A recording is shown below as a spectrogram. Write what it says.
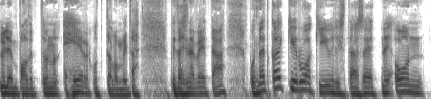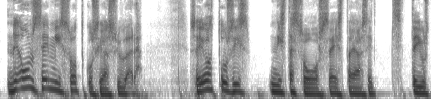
ylenpaltettuna herkuttelu, mitä, mitä siinä vetää. Mutta näitä kaikki ruokia yhdistää se, että ne on, ne on semisotkuisia syödä. Se johtuu siis niistä soosseista ja sitten sit just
